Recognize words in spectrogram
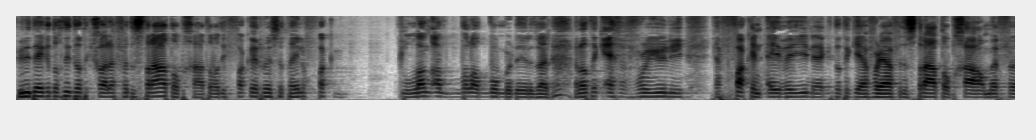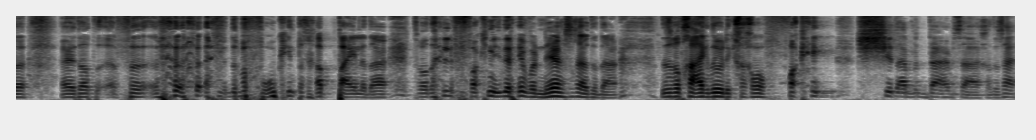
Jullie denken toch niet dat ik gewoon even de straat op ga, terwijl die fucking Russen het hele fucking land aan het land bombarderen zijn. En dat ik even voor jullie, ja fucking Jinek, dat ik ja, voor jou even de straat op ga om even, eh, dat, even, de bevolking te gaan peilen daar. Terwijl de hele fucking iedereen wordt neergeschoten daar. Dus wat ga ik doen? Ik ga gewoon fucking shit uit mijn duim zagen. Dus hij,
